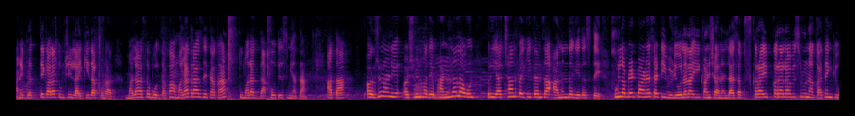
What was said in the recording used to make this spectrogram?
आणि प्रत्येकाला तुमची लायकी दाखवणार. मला असं बोलता का? मला त्रास देता का? तुम्हाला दाखवतेस मी आता. आता अर्जुन आणि अश्विनमध्ये भांडणं लावून प्रिया छानपैकी त्यांचा आनंद घेत असते. पुढील अपडेट पाहण्यासाठी व्हिडिओला लाईक आणि चॅनलला सबस्क्राईब करायला विसरू नका. थँक्यू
